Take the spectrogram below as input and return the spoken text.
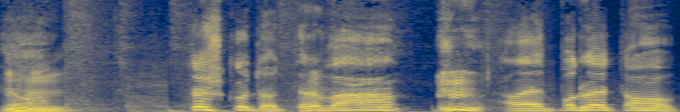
Jo? Mm-hmm. Trošku to trvá, ale podle toho,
